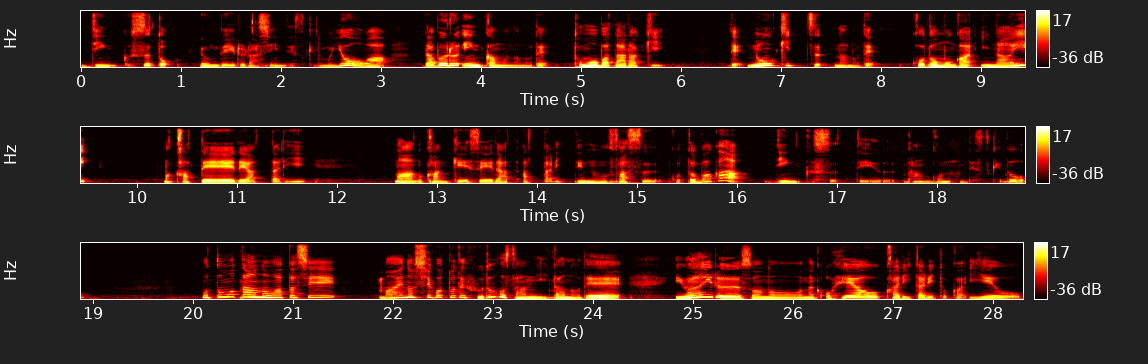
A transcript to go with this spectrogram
ディンクスと呼んでいるらしいんですけども要はダブルインカムなので共働きでノーキッズなので子供がいないまあ、家庭であったり、まあ、あの関係性であったりっていうのを指す言葉がディンクスっていう単語なんですけどもともとあの私前の仕事で不動産にいたのでいわゆるそのなんかお部屋を借りたりとか家を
